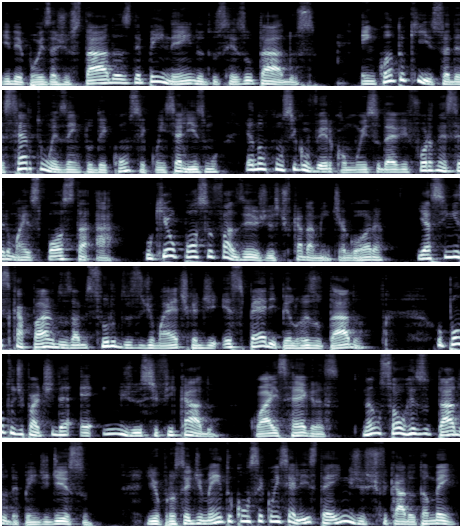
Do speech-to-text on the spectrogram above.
e depois ajustadas dependendo dos resultados. Enquanto que isso é de certo um exemplo de consequencialismo, eu não consigo ver como isso deve fornecer uma resposta a o que eu posso fazer justificadamente agora e assim escapar dos absurdos de uma ética de espere pelo resultado. O ponto de partida é injustificado. Quais regras? Não só o resultado depende disso. E o procedimento consequencialista é injustificado também.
